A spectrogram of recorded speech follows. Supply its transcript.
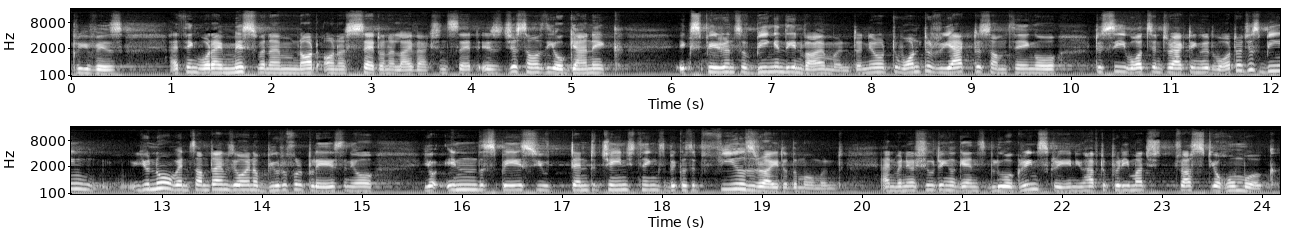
previs i think what i miss when i'm not on a set on a live action set is just some of the organic experience of being in the environment. And you know to want to react to something or to see what's interacting with what or just being you know when sometimes you're in a beautiful place and you're you're in the space you tend to change things because it feels right at the moment and when you're shooting against blue or green screen you have to pretty much trust your homework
